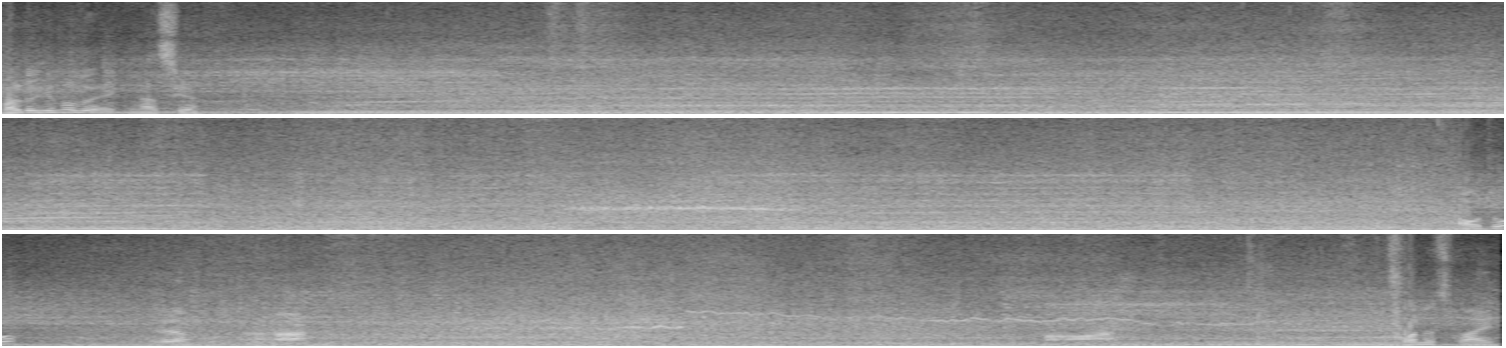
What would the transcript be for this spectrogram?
Weil du hier nur so Ecken hast hier. Auto? Ja. Aha. Boah. Vorne ist frei.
